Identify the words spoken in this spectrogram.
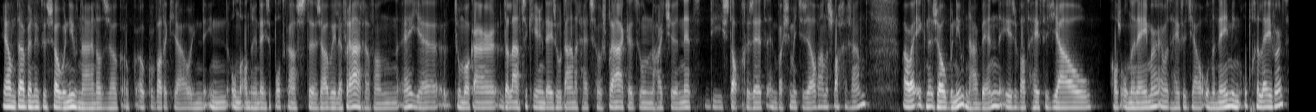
Ja, want daar ben ik dus zo benieuwd naar. En dat is ook, ook, ook wat ik jou in, in, onder andere in deze podcast uh, zou willen vragen. Van, hè, je, toen we elkaar de laatste keer in deze hoedanigheid zo spraken, toen had je net die stap gezet en was je met jezelf aan de slag gegaan. Maar waar ik zo benieuwd naar ben, is wat heeft het jou als ondernemer en wat heeft het jouw onderneming opgeleverd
